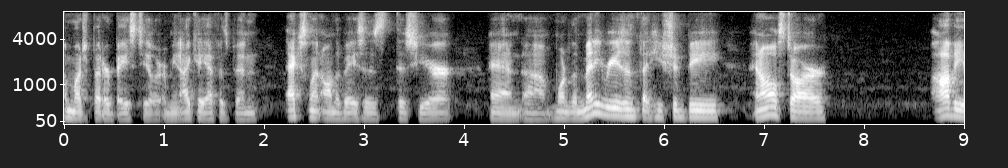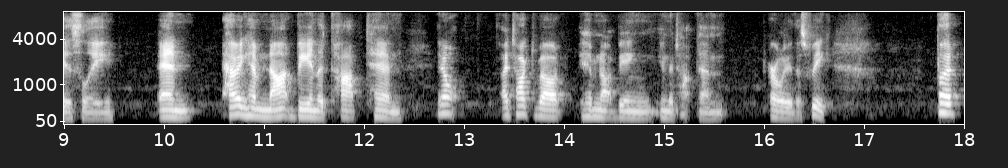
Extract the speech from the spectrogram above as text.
a much better base stealer. I mean, IKF has been excellent on the bases this year. And um, one of the many reasons that he should be an all star, obviously, and having him not be in the top 10, you know, I talked about him not being in the top 10 earlier this week. But,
